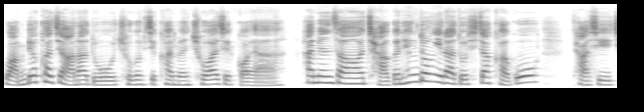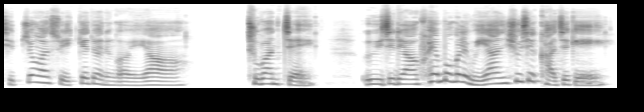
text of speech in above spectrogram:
완벽하지 않아도 조금씩 하면 좋아질 거야. 하면서 작은 행동이라도 시작하고 다시 집중할 수 있게 되는 거예요. 두 번째, 의지력 회복을 위한 휴식 가지기.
